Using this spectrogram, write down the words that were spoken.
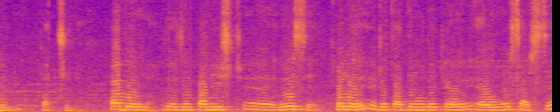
হেল্প পাচ্ছে না পাবেও না। দু একজন পানি হয়েছে ফলে এটা তাদের মধ্যে একটা অ্যাওয়ারনেস আসছে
